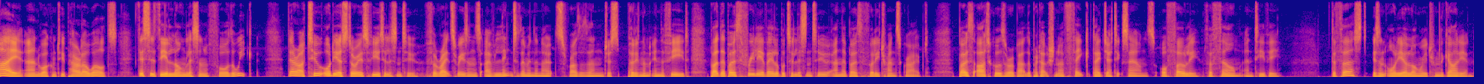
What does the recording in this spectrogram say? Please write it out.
Hi, and welcome to Parallel Worlds. This is the long listen for the week. There are two audio stories for you to listen to. For rights reasons, I've linked to them in the notes rather than just putting them in the feed, but they're both freely available to listen to and they're both fully transcribed. Both articles are about the production of fake diegetic sounds, or Foley, for film and TV. The first is an audio long read from The Guardian,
